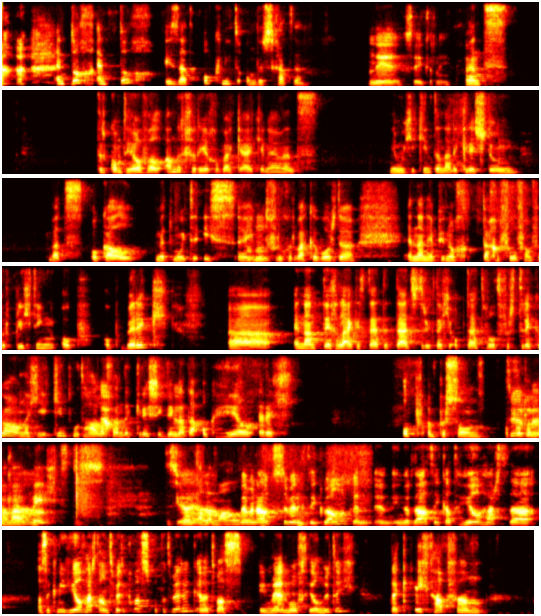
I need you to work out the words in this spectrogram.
En toch, en toch is dat ook niet te onderschatten. Nee, zeker niet. Want er komt heel veel ander geregeld bij kijken. Hè? Want je moet je kind dan naar de crash doen, wat ook al met moeite is. Je Mhm. moet vroeger wakker worden. En dan heb je nog dat gevoel van verplichting op, op werk. Eh, en dan tegelijkertijd de tijdsdruk dat je op tijd wilt vertrekken, omdat je je kind moet halen Ja. van de crash. Ik denk Ja. dat dat ook heel erg op een persoon, op een mama ja. weegt. Dus het is gewoon allemaal... Bij mijn oudste werkte ik wel nog. En, en inderdaad, ik had heel hard dat... Als ik niet heel hard aan het werk was op het werk, en het was in mijn hoofd heel nuttig, dat ik echt had van...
